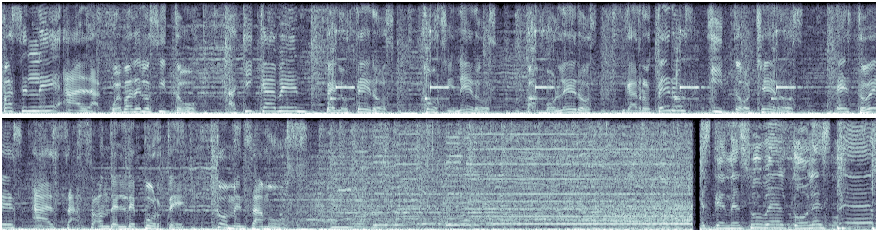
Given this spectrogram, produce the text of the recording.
Pásenle a la cueva del osito. Aquí caben peloteros, cocineros, pamboleros, garroteros y tocheros. Esto es Al Sazón del Deporte. Comenzamos. Es que me sube el colesterol,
